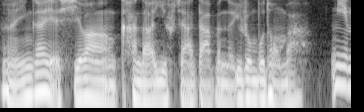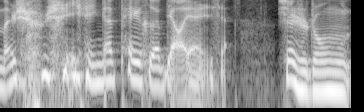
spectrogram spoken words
嗯，应该也希望看到艺术家打扮的与众不同吧？你们是不是也应该配合表演一下？现实中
